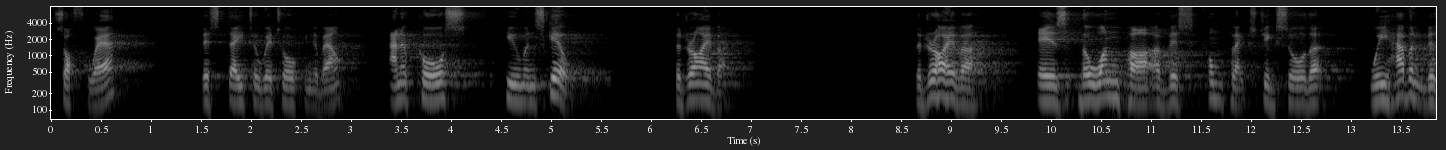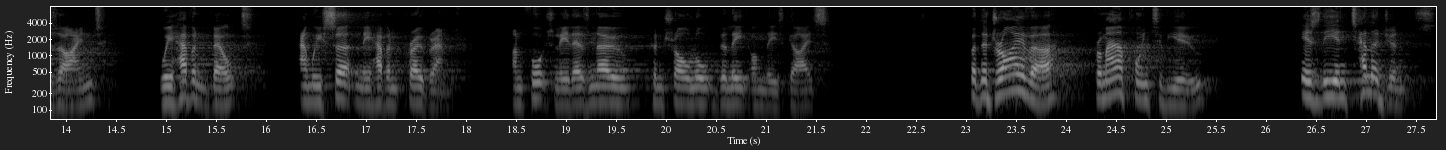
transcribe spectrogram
software, this data we're talking about, and of course, human skill, the driver. The driver is the one part of this complex jigsaw that we haven't designed, we haven't built, and we certainly haven't programmed. Unfortunately, there's no control alt delete on these guys. But the driver, from our point of view, is the intelligence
